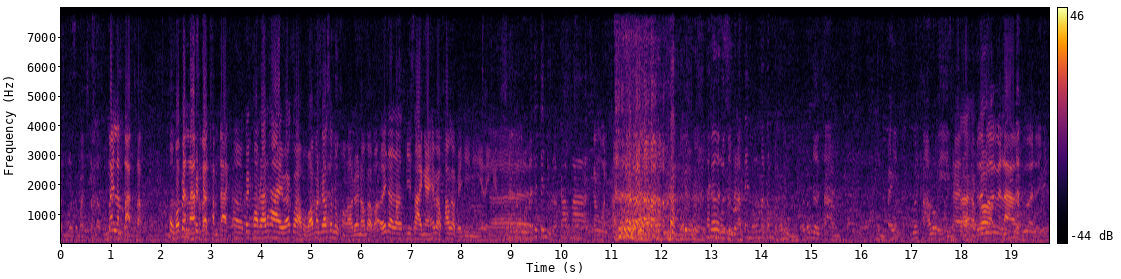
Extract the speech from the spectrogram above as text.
จำนวนสมาชิกเราไม่ลำบากครับ ผมว่าเป็นร้านเป็นสามารถทำได้ครับ เออเป็นความท้าทายมากกว่า ผมว่ามันก็สนุกของเราด้วยเนาะแบบว่าเอ้ยจะดีไซน์ไงให้แบบเข้ากับเวทีนี้อะไรอย่างเงี้ยมีกังวลไหมเต้นอยู่แล้วก้าวพลาดกังวลครับ ถ้ากังวลสุดเวลาเต้นเพราะว่ามันต้องแบบว่าหมุนมันต้องเดินตามหมุนไปด้วยเท้าเราเองใช่ใช่ครับด้วยก็ ด้วยเวลาด้วยอะไรอย่างเงี้ย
